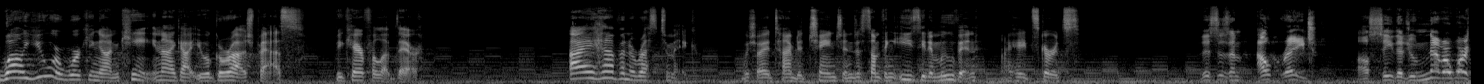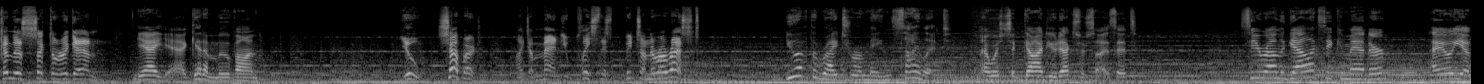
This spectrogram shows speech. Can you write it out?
While you were working on Qui'in, I got you a garage pass. Be careful up there. I have an arrest to make. Wish I had time to change into something easy to move in. I hate skirts. This is an outrage. I'll see that you never work in this sector again. Yeah, yeah, get a move on. You, Shepard! I demand you place this bitch under arrest! You have the right to remain silent. I wish to God you'd exercise it. See you around the galaxy, Commander. I owe you a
